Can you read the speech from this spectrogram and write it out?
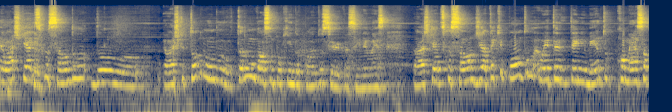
Eu acho que é a discussão do, do. Eu acho que todo mundo. Todo mundo gosta um pouquinho do pão e do circo, assim, né? Mas eu acho que é a discussão de até que ponto o entretenimento começa a,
